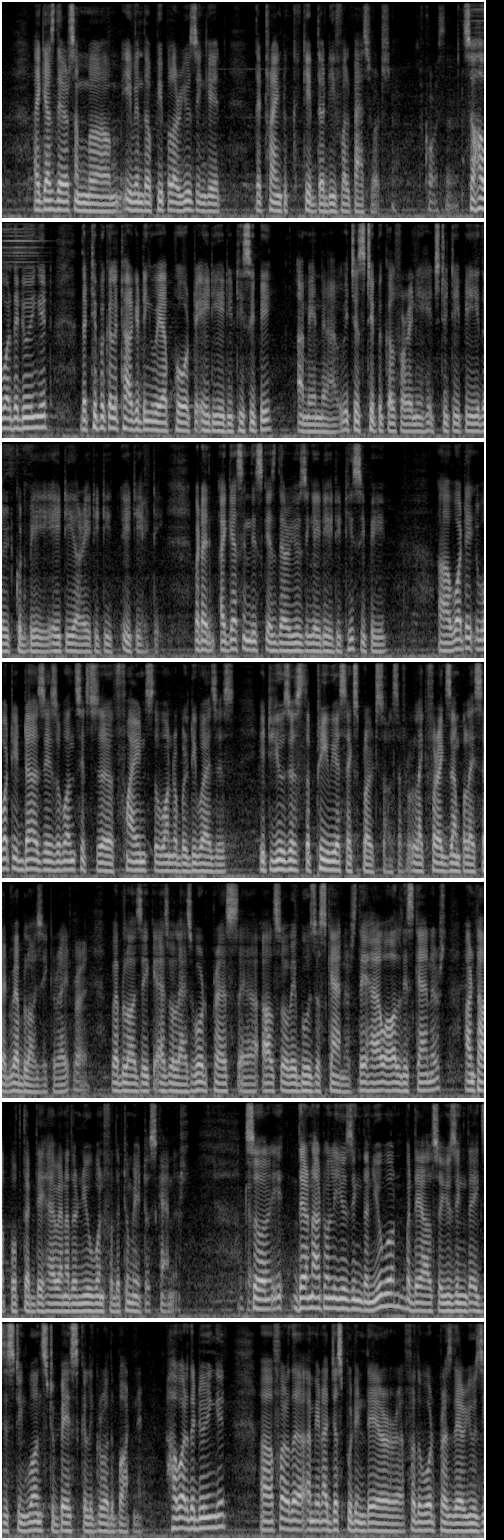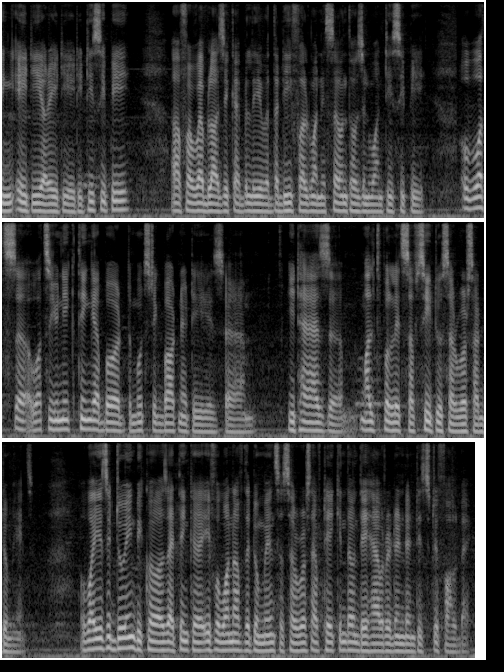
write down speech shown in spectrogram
I guess there are some, um, even though people are using it, they're trying to keep the default passwords. of course. So how are they doing it? They're typically targeting via port 8080 TCP. I mean, uh, which is typical for any HTTP. Either it could be 80 or 80 8080. But I, I guess in this case they're using 8080 TCP. Uh, what it what it does is once it uh, finds the vulnerable devices, it uses the previous exploits also. Like for example, I said WebLogic, right? Right. WebLogic as well as WordPress, uh, also Webuzo scanners. They have all these scanners. On top of that, they have another new one for the tomato scanners. Okay. So they're not only using the new one, but they're also using the existing ones to basically grow the botnet. How are they doing it? Uh, for the, I mean, I just put in there uh, for the WordPress, they're using 80 or 8080 TCP. Uh, for WebLogic, I believe the default one is 7001 TCP. What's uh, what's a unique thing about the Muhstik botnet is um, it has uh, multiple lists of C2 servers or domains. Why is it doing? Because I think uh, if one of the domains or servers have taken down, they have redundancies to fall back.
